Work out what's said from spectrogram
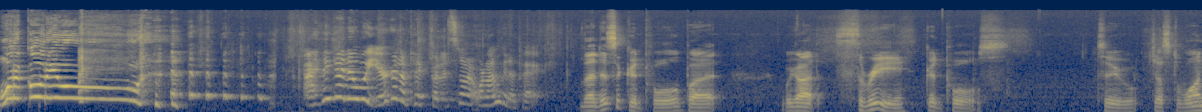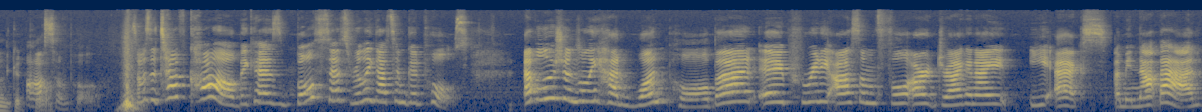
Oricorio! I think I know what you're gonna pick, but it's not what I'm gonna pick. that is a good pool, but we got three good pools to just one good pool. Awesome pool. So it was a tough call because both sets really got some good pulls. Evolutions only had one pull, but a pretty awesome full art Dragonite EX. I mean, not bad,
